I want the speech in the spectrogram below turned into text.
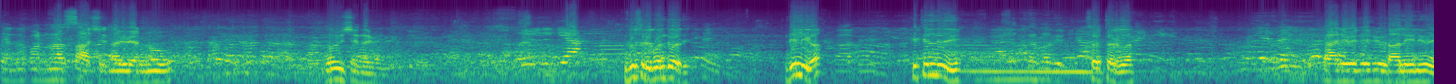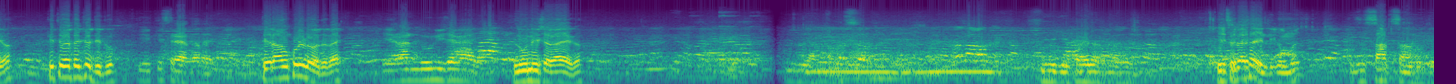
त्यांना पन्नास सहाशे नव्याण्णव. दोनशे नव्याण्णव. दुसरी कोणती होती? दिली का? कितीला दिली सत्तरला. काल येली होती. का किती वेळ त्याची होती तू? ही तिसऱ्या हाताला आहे. ते रांग कुठलं होतं काय? हे रान दोन्हीच्या काय लोणीच्या काय आहे का? हिचं काय सांगितली किंमत? सात सहा होते.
